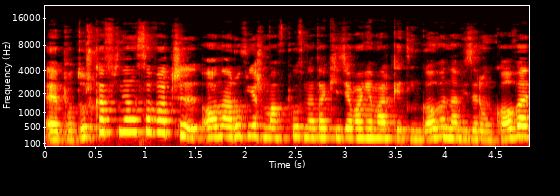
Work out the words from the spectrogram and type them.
e, poduszka finansowa, czy ona również ma wpływ na takie działania marketingowe, na wizerunkowe,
